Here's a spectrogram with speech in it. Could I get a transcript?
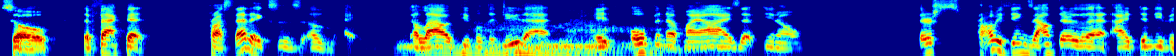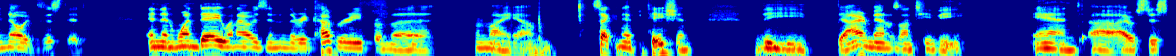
So the fact that prosthetics is allowed people to do that, it opened up my eyes that you know there's probably things out there that I didn't even know existed. And then one day when I was in the recovery from the from my um, second amputation, the the Ironman was on TV, and uh, I was just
